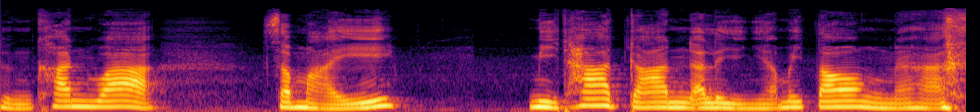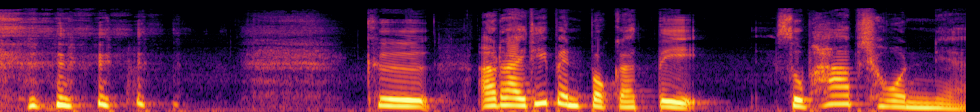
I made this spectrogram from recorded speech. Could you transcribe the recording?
ถึงขั้นว่าสมัยมีทาตกันอะไรอย่างเงี้ยไม่ต้องนะคะ คืออะไรที่เป็นปกติ สุภาพชนเนี่ย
